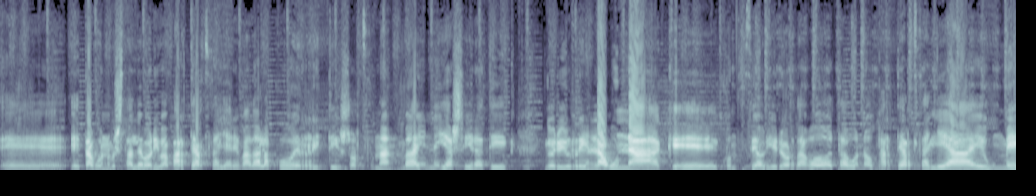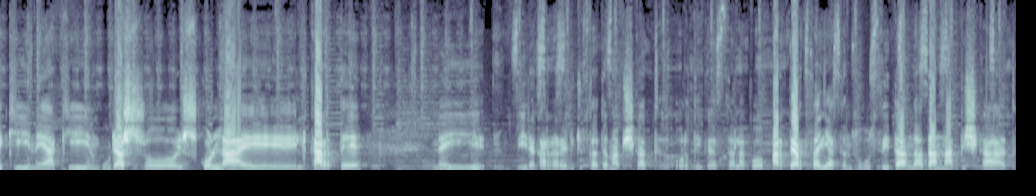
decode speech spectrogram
e, eta bueno, bestalde hori ba, parte hartzaileare badalako, herritik sortzen da, bai, nei hasieratik, gero irrien lagunak, e, kontzea hori ere hor dago, eta bueno, parte hartzailea, e, umekin, eakin, guraso, eskola, e, elkarte, nei irakargarri erutu zaten, ma, ba, pixkat hortik ez, dalako parte hartzailea zentzu guztietan, da danak pixkat,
